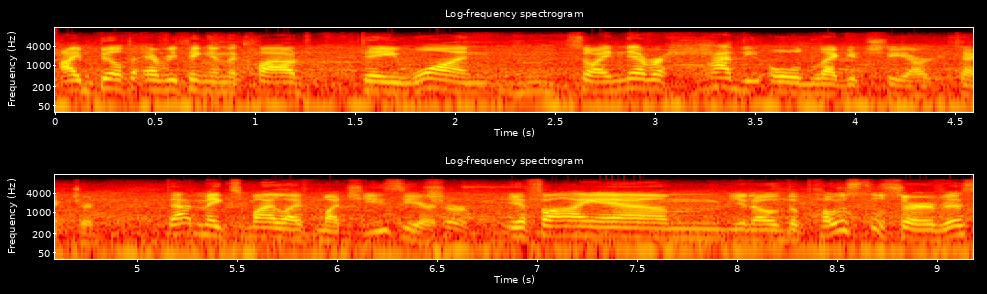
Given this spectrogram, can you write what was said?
I built everything in the cloud day one, mm -hmm. so I never had the old legacy architecture that makes my life much easier. Sure. If I am, you know, the postal service,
